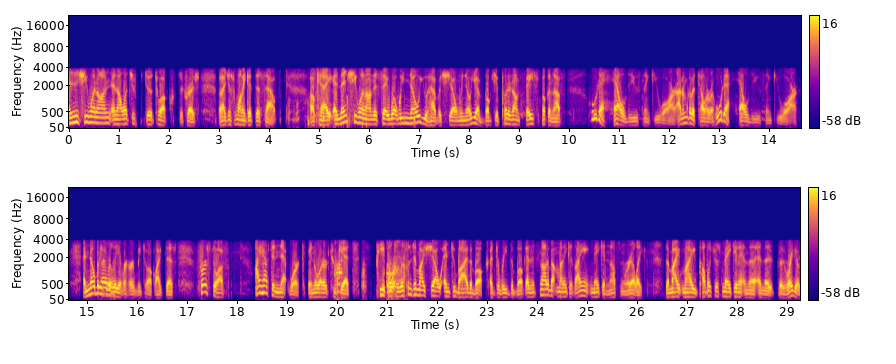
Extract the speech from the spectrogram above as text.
And then she went on, and I'll let you to talk to Trish, but I just want to get this out, okay? And then she went on to say, "Well, we know you have a show, and we know you have books. You put it on Facebook enough. Who the hell do you think you are?" And I'm going to tell her, "Who the hell do you think you are?" And nobody's Oh. really ever heard me talk like this. First off, I have to network in order to get people to listen to my show and to buy the book and to read the book. And it's not about money because I ain't making nothing really. The my my publisher's making it and the and the the radio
